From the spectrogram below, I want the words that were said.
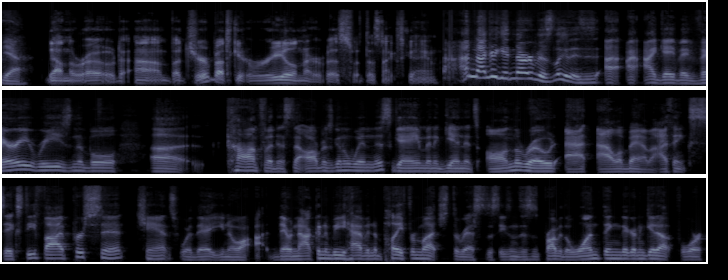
Yeah, down the road. Um, but you're about to get real nervous with this next game. I'm not gonna get nervous. Look at this. I, I, I gave a very reasonable uh confidence that Auburn's gonna win this game. And again, it's on the road at Alabama. I think 65% chance where they, you know, they're not gonna be having to play for much the rest of the season. This is probably the one thing they're gonna get up for.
